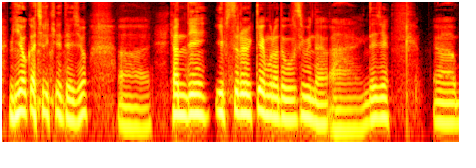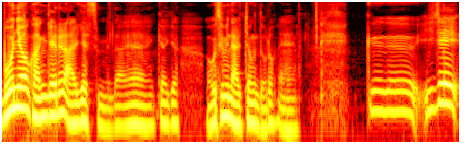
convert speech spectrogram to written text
미역같이 이렇게 되죠. 아, 현디 입술을 깨물어도 웃음이 나요. 아 근데 이제 어, 모녀 관계를 알겠습니다. 예, 그러니까 웃음이 날 정도로. 예. 그 이제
